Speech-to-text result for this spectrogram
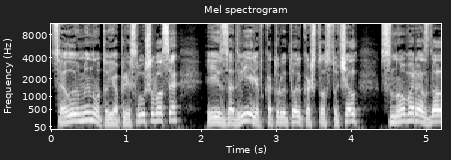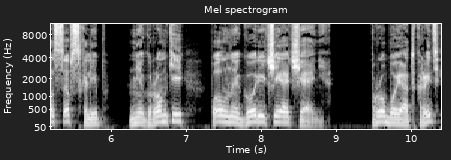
Целую минуту я прислушивался, и из-за двери, в которую только что стучал, снова раздался всхлип, негромкий, полный горечи и отчаяния. Пробуя открыть,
